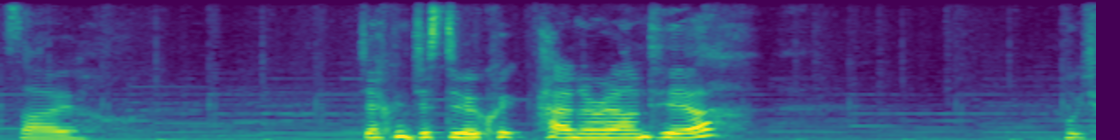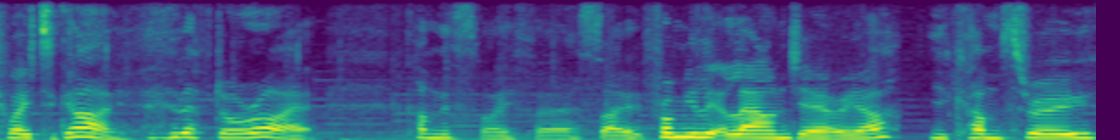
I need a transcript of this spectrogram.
So, Jack can just do a quick pan around here. Which way to go? Left or right? Come this way first. So, from your little lounge area, you come through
